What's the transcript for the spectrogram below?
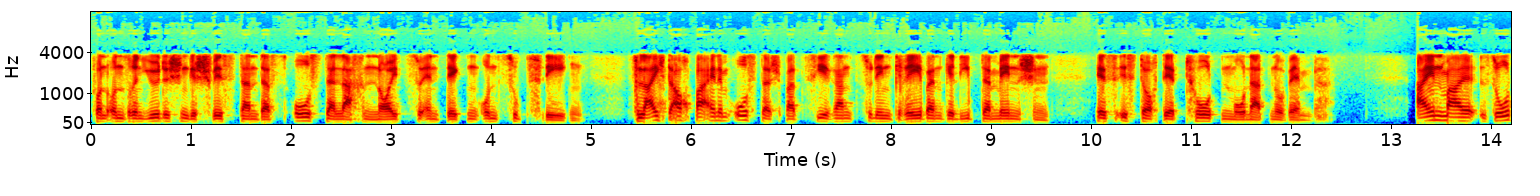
von unseren jüdischen Geschwistern das Osterlachen neu zu entdecken und zu pflegen, vielleicht auch bei einem Osterspaziergang zu den Gräbern geliebter Menschen. Es ist doch der Totenmonat November einmal so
